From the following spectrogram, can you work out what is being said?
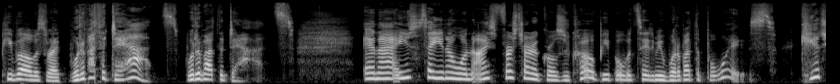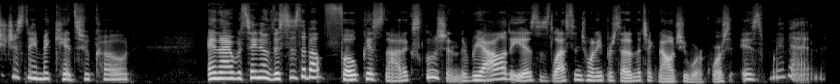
people always were like, what about the dads? What about the dads? And I used to say, you know, when I first started Girls Who Code, people would say to me, what about the boys? Can't you just name it Kids Who Code? And I would say, no, this is about focus, not exclusion. The reality is, is less than 20% of the technology workforce is women.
